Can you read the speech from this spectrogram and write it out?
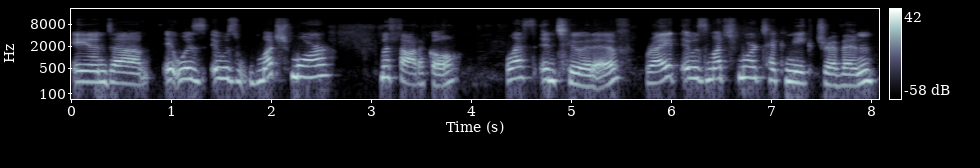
And um, it was it was much more methodical less intuitive right? It was much more technique driven.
